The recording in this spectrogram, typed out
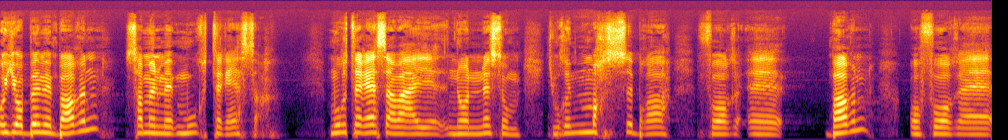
og jobbe med barn sammen med mor Teresa. Mor Teresa var ei nonne som gjorde masse bra for eh, barn og for eh,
